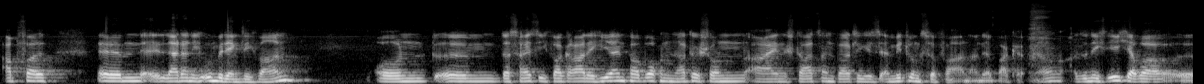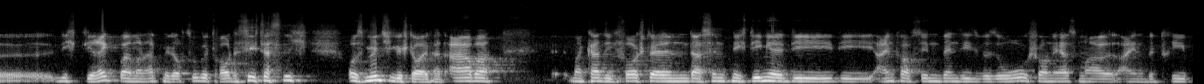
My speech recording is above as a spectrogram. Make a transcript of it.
Abfall, ähm, leider nicht unbedenklich waren. Und ähm, das heißt, ich war gerade hier ein paar Wochen und hatte schon ein staatsanwaltliches Ermittlungsverfahren an der Backe. Ja? Also nicht ich, aber äh, nicht direkt, weil man hat mir doch zugetraut, dass ich das nicht aus München gesteuert hat. Aber man kann sich vorstellen, das sind nicht Dinge, die, die einfach sind, wenn sie sowieso schon erstmal einen Betrieb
